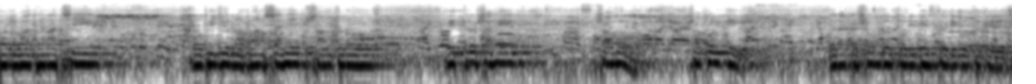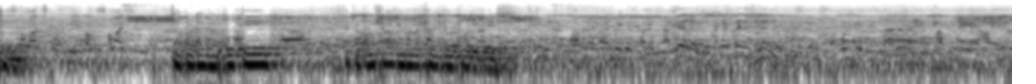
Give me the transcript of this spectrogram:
ধন্যবাদ জানাচ্ছি। মফিজুর রহমান সাহেব, শান্তনু মিত্র সাহেব সহ সকলকেই যারা একটা সুন্দর পরিবেশ তৈরি করতে পেরেছেন। চাপাডাঙ্গার বুকে একটা অসাধারণ সুন্দর পরিবেশ। সকলকে আপনি আপনিও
